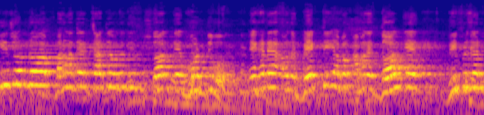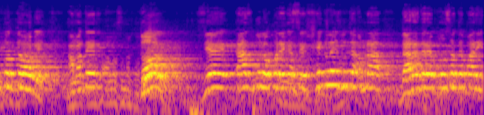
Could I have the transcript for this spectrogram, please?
কি জন্য বাংলাদেশ জাতীয়তাবাদী দলকে ভোট দিব? এখানে আমাদের ব্যক্তি এবং আমাদের দলকে রিপ্রেজেন্ট করতে হবে। আমাদের দল যে কাজগুলো করে গেছে, সেগুলোই যদি আমরা দাঁড়ে দাঁড়ে পৌঁছাতে পারি,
